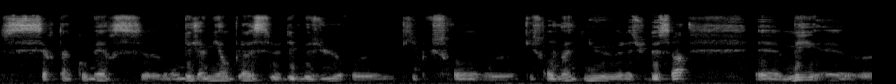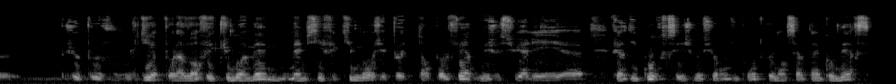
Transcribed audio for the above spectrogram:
certains commerces ont déjà mis en place des mesures euh, qui seront, euh, qui seront maintenues à la suite de ça. mais je peux vous le dire pour l'avoir vécu moi-même, même si effectivement j'ai peu de temps pour le faire, mais je suis allé faire des courses et je me suis rendu compte que dans certains commerces,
